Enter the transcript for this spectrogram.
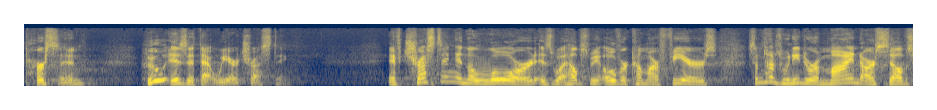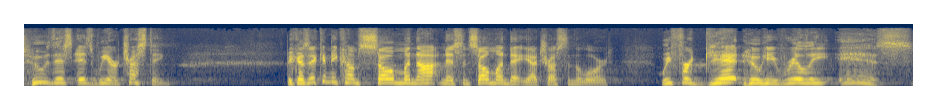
person, who is it that we are trusting? If trusting in the Lord is what helps me overcome our fears, sometimes we need to remind ourselves who this is we are trusting. Because it can become so monotonous and so mundane. Yeah, trust in the Lord. We forget who He really is.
